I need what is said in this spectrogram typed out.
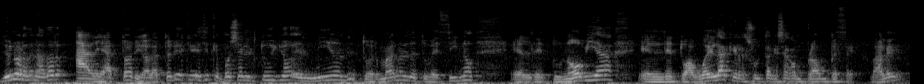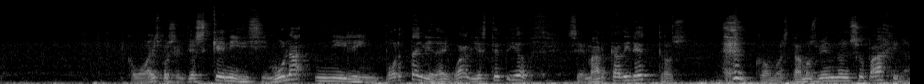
De un ordenador aleatorio. Aleatorio quiere decir que puede ser el tuyo, el mío, el de tu hermano, el de tu vecino, el de tu novia, el de tu abuela que resulta que se ha comprado un PC, ¿vale? Como veis, pues el tío es que ni disimula, ni le importa y le da igual. Y este tío se marca directos, como estamos viendo en su página,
